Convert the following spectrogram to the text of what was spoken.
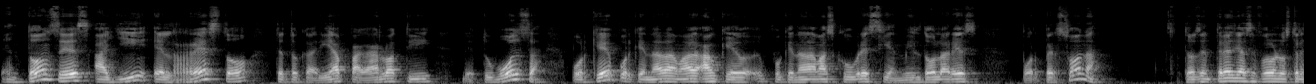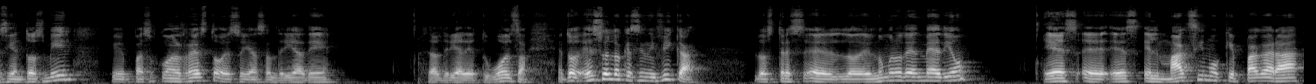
Entonces, allí el resto te tocaría pagarlo a ti de tu bolsa. ¿Por qué? Porque nada más, aunque, porque nada más cubre 100 mil dólares por persona. Entonces, en tres ya se fueron los 300 mil. ¿Qué pasó con el resto? Eso ya saldría de saldría de tu bolsa. Entonces, eso es lo que significa. Los tres, eh, el número de en medio es, eh, es, el máximo que pagará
